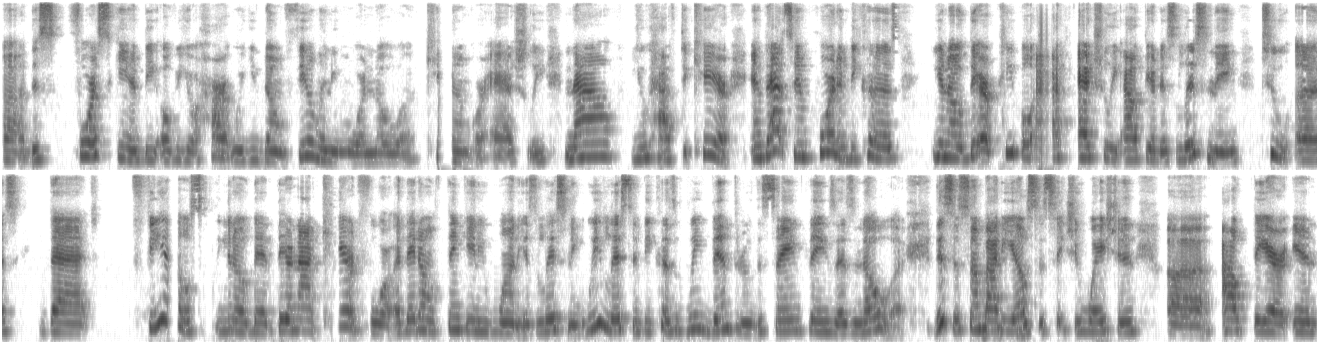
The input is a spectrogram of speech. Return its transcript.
uh, this foreskin be over your heart where you don't feel anymore, Noah, Kim, or Ashley. Now you have to care. And that's important because, you know, there are people actually out there that's listening to us that feels you know that they're not cared for or they don't think anyone is listening we listen because we've been through the same things as noah this is somebody mm-hmm. else's situation uh, out there in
